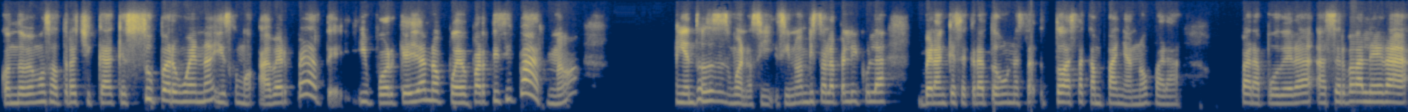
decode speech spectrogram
Cuando vemos a otra chica que es súper buena y es como, a ver, espérate, ¿y por qué ella no puede participar, ¿no? Y entonces, bueno, si, si no han visto la película, verán que se crea toda, una, toda esta campaña, ¿no? Para, para poder hacer valer a,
